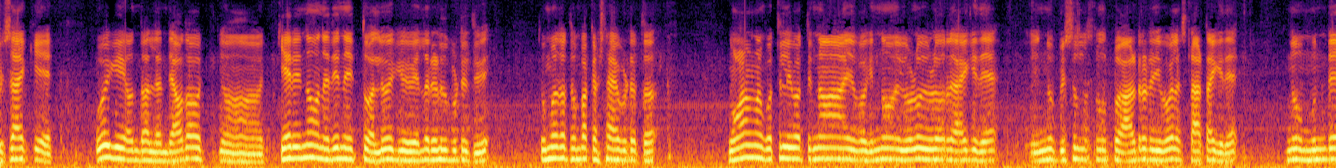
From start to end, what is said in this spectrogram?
ಬಿಸಾಕಿ ಹೋಗಿ ಒಂದು ಅಲ್ಲಿ ಒಂದು ಯಾವುದೋ ಕೇರಿನೋ ಕೆರೆನೋ ನದಿನೋ ಇತ್ತು, ಅಲ್ಲಿ ಹೋಗಿ ಎಲ್ಲರೂ ಇಳಿದ್ಬಿಟ್ಟಿದ್ವಿ. ತುಂಬ ಅಂದ್ರೆ ತುಂಬ ಕಷ್ಟ ಆಗಿಬಿಟ್ಟಿತ್ತು. ನೋಡೋಣ ಗೊತ್ತಿಲ್ಲ ಇವತ್ತಿನ ಇವಾಗ ಇನ್ನೂ ಏಳು, ಏಳುವರೆ ಆಗಿದೆ. ಇನ್ನೂ ಬಿಸಿಲು ಸ್ವಲ್ಪ ಆಲ್ರೆಡಿ ಇವಾಗಲೇ ಸ್ಟಾರ್ಟ್ ಆಗಿದೆ. ಇನ್ನು ಮುಂದೆ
